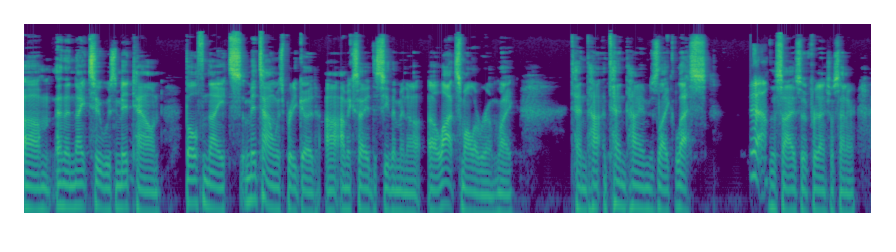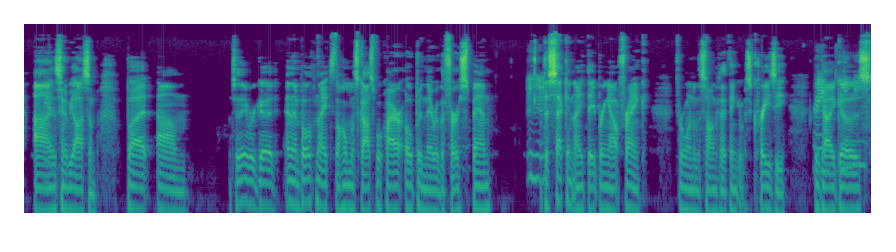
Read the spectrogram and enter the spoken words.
Um, and then night two was Midtown. Both nights, Midtown was pretty good. Uh, I'm excited to see them in a, a lot smaller room, like 10, ti 10 times like less yeah. the size of Prudential Center. Uh, Yeah. It's gonna be awesome. But um, so they were good. And then both nights, the Homeless Gospel Choir opened. They were the first band. Mhm. The second night, they bring out Frank for one of the songs. I think it was crazy. The guy goes,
